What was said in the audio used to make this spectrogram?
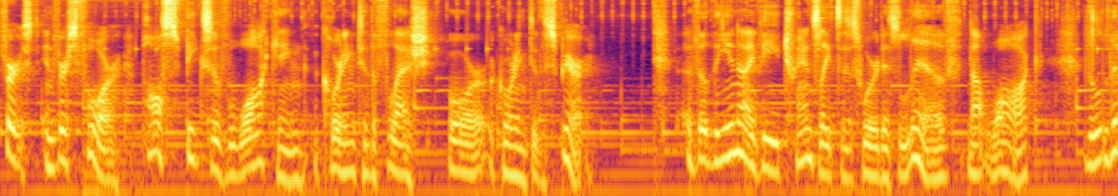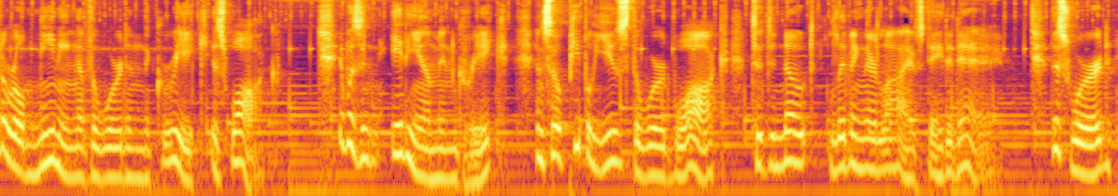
first, in verse 4, Paul speaks of walking according to the flesh or according to the Spirit. Though the NIV translates this word as live, not walk, the literal meaning of the word in the Greek is walk. It was an idiom in Greek, and so people used the word walk to denote living their lives day to day. This word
